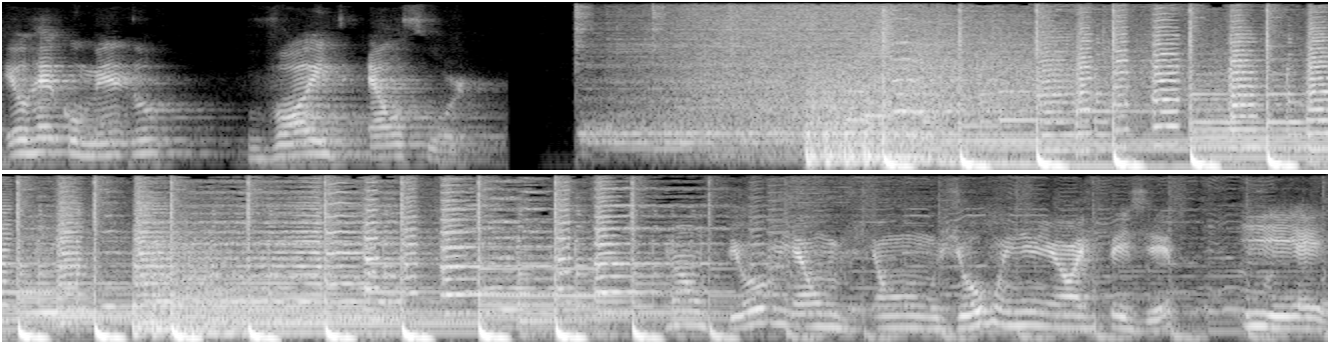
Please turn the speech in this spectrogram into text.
Eu recomendo Void Elsewhere. Não é filme, é um, é um jogo MMORPG. E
